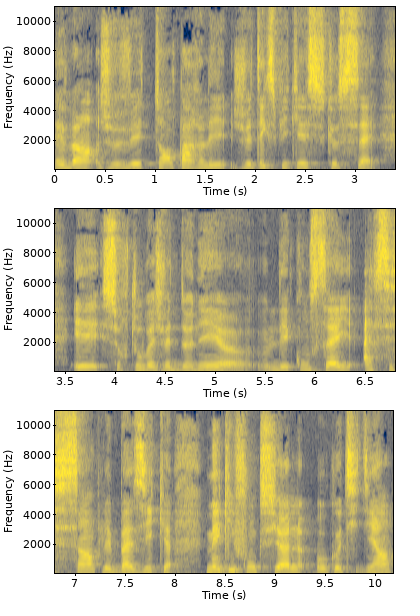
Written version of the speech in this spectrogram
eh ben je vais t'en parler, je vais t'expliquer ce que c'est et surtout ben, je vais te donner euh, les conseils assez simples et basiques mais qui fonctionnent au quotidien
